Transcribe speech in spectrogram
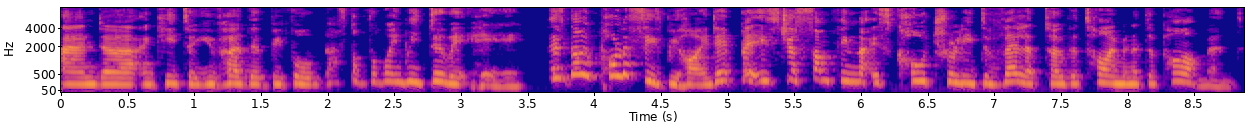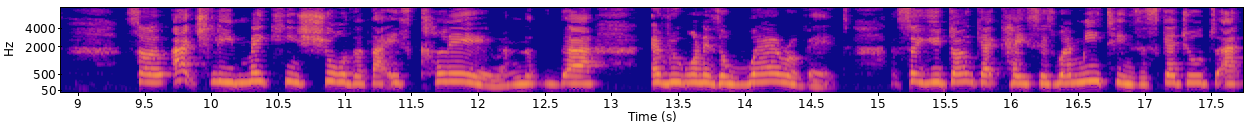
and uh, Ankita, you've heard that before. That's not the way we do it here. There's no policies behind it, but it's just something that is culturally developed over time in a department. So actually making sure that that is clear and that, that everyone is aware of it. So you don't get cases where meetings are scheduled at,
